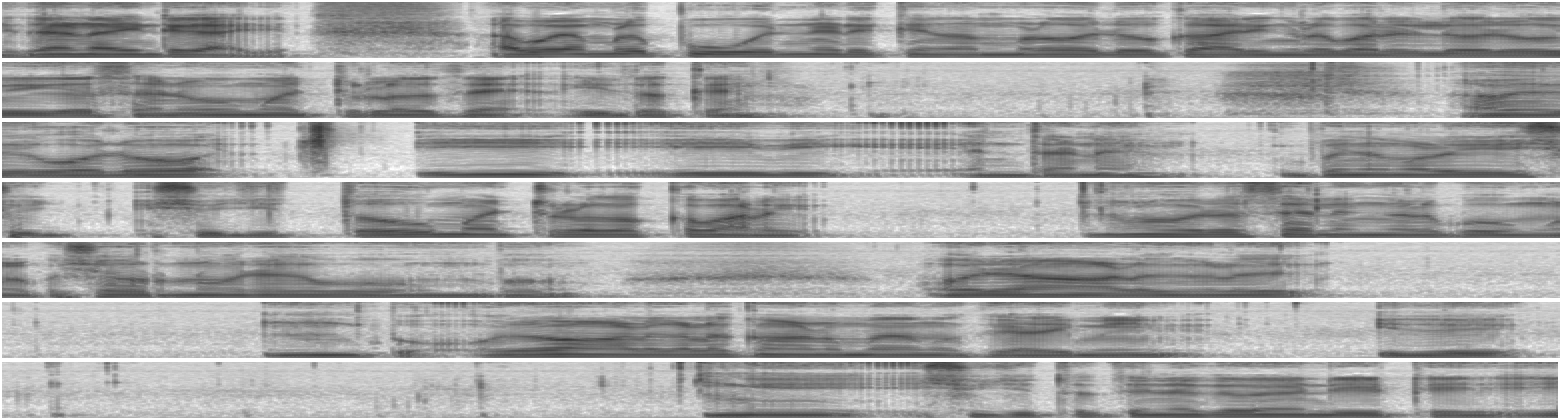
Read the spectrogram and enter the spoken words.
ഇതാണ് അതിന്റെ കാര്യം. അപ്പോൾ നമ്മൾ പോരിനിടയ്ക്ക് നമ്മൾ ഓരോ കാര്യങ്ങൾ പറയില്ല ഓരോ വികസനവും മറ്റുള്ള ഇതൊക്കെ. ഓരോ ഈ ഈ എന്താണ് ഇപ്പം നമ്മൾ ഈ ശു ശുചിത്വവും മറ്റുള്ളതൊക്കെ പറയും. നമ്മൾ ഓരോ സ്ഥലങ്ങൾ പോകുമ്പോൾ ഇപ്പോൾ ഷൊർണൂരൊക്കെ പോകുമ്പോൾ ഓരോ ആളുകൾ ഓരോ ആളുകളെ കാണുമ്പോൾ നമുക്ക് ഐ മീൻ ഇത് ഈ ശുചിത്വത്തിനൊക്കെ വേണ്ടിയിട്ട് ഈ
